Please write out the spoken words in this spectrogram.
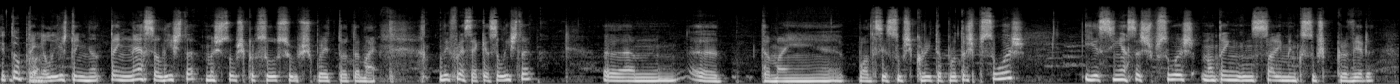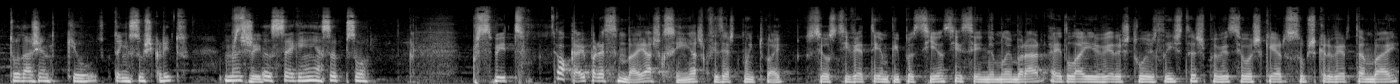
Então tenho, a pronto. lista, tenho, tenho nessa lista, mas subscre- sou subscritor também. A diferença é que essa lista ahm, ah, também pode ser subscrita por outras pessoas e assim essas pessoas não têm necessariamente que subscrever toda a gente que eu tenho subscrito, mas Percebi. seguem essa pessoa. Percebi-te. Ok, parece-me bem, acho que sim, acho que fizeste muito bem. Se eu tiver tempo e paciência, e se ainda me lembrar, hei de lá ir ver as tuas listas para ver se eu as quero subscrever também.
